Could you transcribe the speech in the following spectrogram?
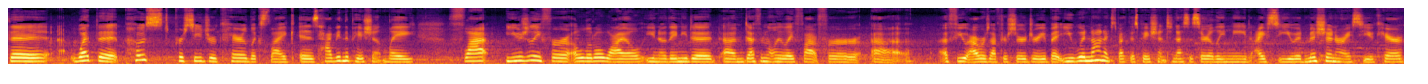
the what the post procedure care looks like is having the patient lay flat usually for a little while. You know they need to um, definitely lay flat for uh, a few hours after surgery but you would not expect this patient to necessarily need icu admission or icu care.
